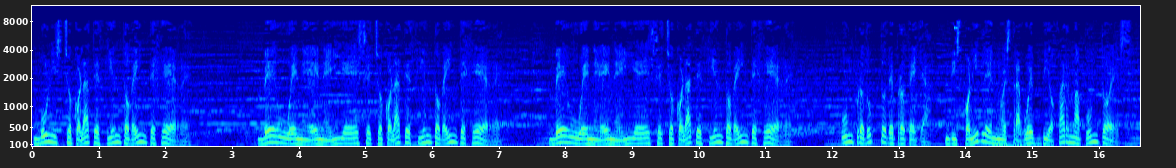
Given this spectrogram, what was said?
Bunis Chocolate 120 GR. BUNNIES Chocolate 120 GR. BUNNIES Chocolate 120 GR. Un producto de Protella, disponible en nuestra web biofarma.es.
